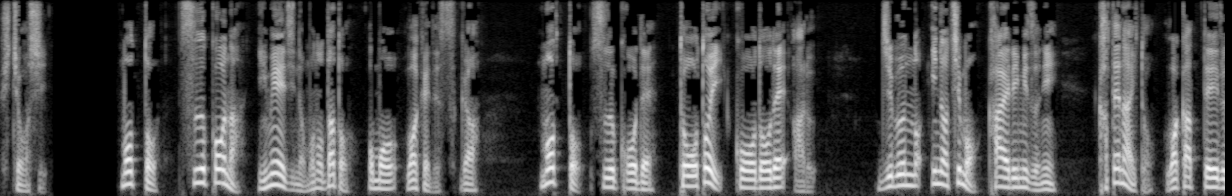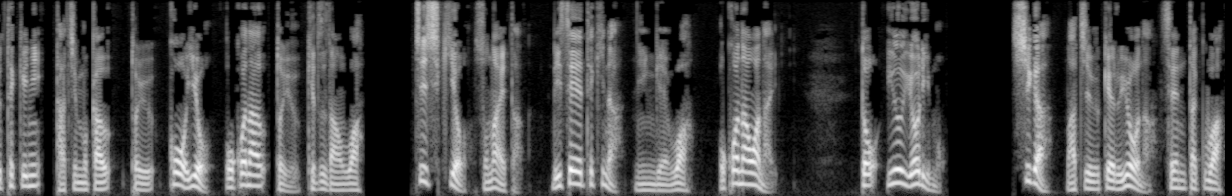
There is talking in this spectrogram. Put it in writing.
主張し、もっと崇高なイメージのものだと思うわけですが、もっと崇高で尊い行動である。自分の命も顧みずに勝てないと分かっている敵に立ち向かうという行為を行うという決断は、知識を備えた理性的な人間は行わないというよりも、死が待ち受けるような選択は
